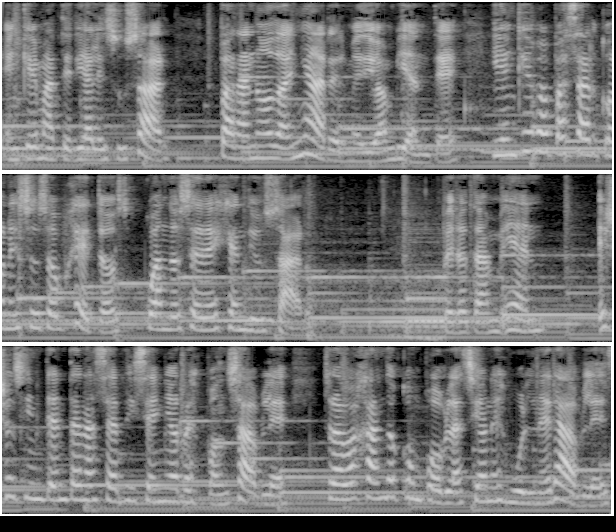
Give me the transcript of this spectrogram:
en qué materiales usar para no dañar el medio ambiente y en qué va a pasar con esos objetos cuando se dejen de usar. Pero también ellos intentan hacer diseño responsable, trabajando con poblaciones vulnerables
